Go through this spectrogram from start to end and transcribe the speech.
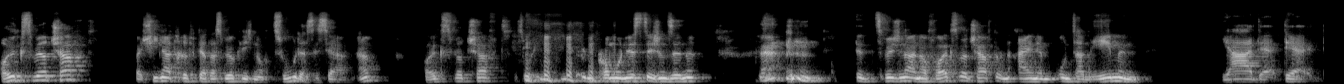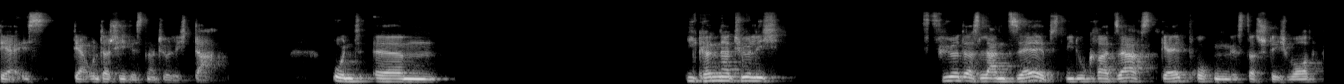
Volkswirtschaft, bei China trifft ja das wirklich noch zu. Das ist ja ne, Volkswirtschaft, so im, im kommunistischen Sinne. Zwischen einer Volkswirtschaft und einem Unternehmen, ja, der, der, der, ist, der Unterschied ist natürlich da. Und ähm, die können natürlich für das Land selbst, wie du gerade sagst, Geld drucken ist das Stichwort.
